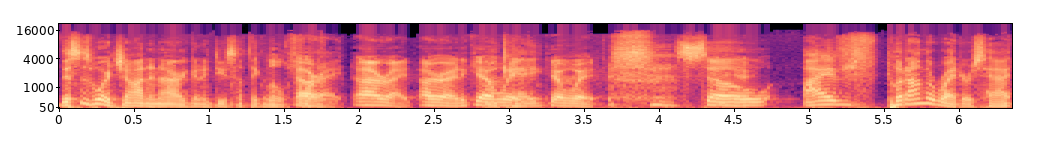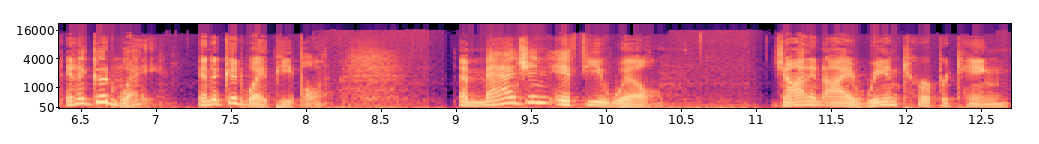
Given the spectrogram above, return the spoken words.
This is where John and I are going to do something a little fun. All right, all right, all right. I can't Okay. wait. Can't wait. So I've put on the writer's hat in a good way. In a good way, people. Imagine, if you will, John and I reinterpreting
